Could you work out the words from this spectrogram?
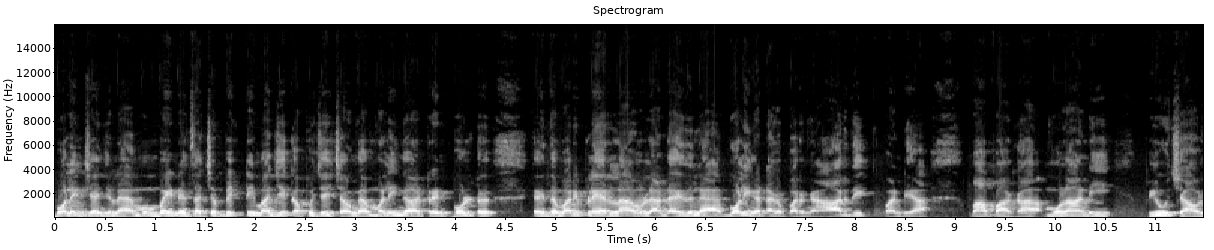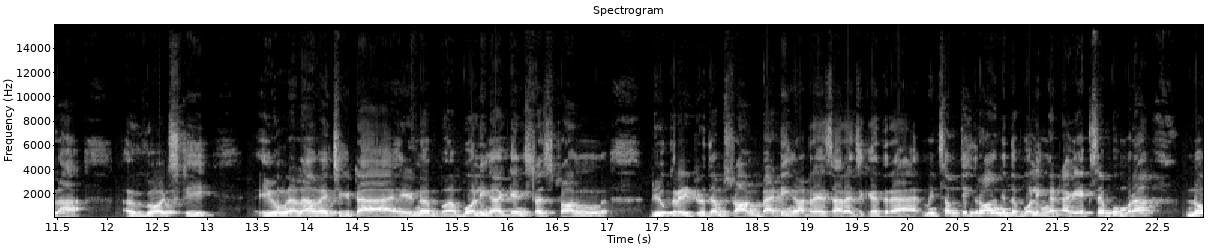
போலிங் சேஞ்சில் Mumbai Indians such big team அஞ்சு கப்பு ஜெயிச்சவங்க மலிங்கா ட்ரெண்ட் போல்ட்டு இந்த மாதிரி பிளேயர்லாம் விளையாண்ட இதில் போலிங் அட்டாக பாருங்கள் ஹார்திக் பாண்டியா மாப்பாக்கா முலானி பியூ சாவ்லா கோட்ஸ்டி இவங்களெல்லாம் வச்சுக்கிட்டா இன்னும் bowling against a strong due credit with them strong batting ஆடுற எஸ்ஆர்ஹெச்சுக்கு எதிராக மீன் சம்திங் ராங் இந்த bowling attack except Bumrah no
